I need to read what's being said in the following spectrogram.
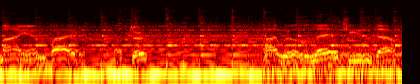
My empire of dirt, I will let you down.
